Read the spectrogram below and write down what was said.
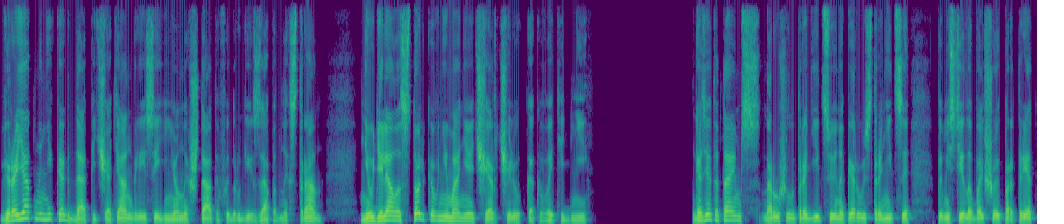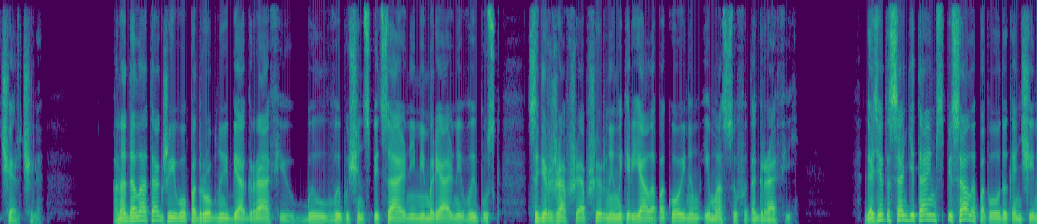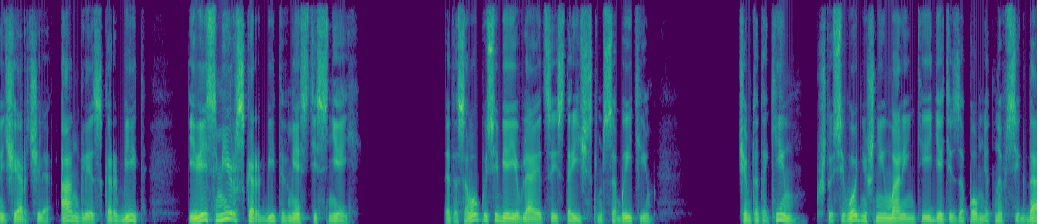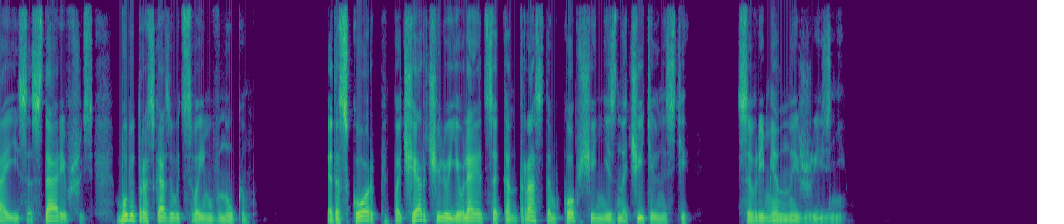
Вероятно, никогда печать Англии, Соединенных Штатов и других западных стран не уделяла столько внимания Черчиллю, как в эти дни. Газета «Таймс» нарушила традицию и на первой странице поместила большой портрет Черчилля. Она дала также его подробную биографию, был выпущен специальный мемориальный выпуск, содержавший обширный материал о покойном и массу фотографий. Газета «Санди Таймс» писала по поводу кончины Черчилля «Англия скорбит, и весь мир скорбит вместе с ней». Это само по себе является историческим событием, чем-то таким, что сегодняшние маленькие дети запомнят навсегда и, состарившись, будут рассказывать своим внукам. Эта скорбь по Черчиллю является контрастом к общей незначительности современной жизни.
